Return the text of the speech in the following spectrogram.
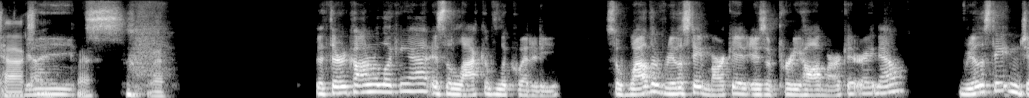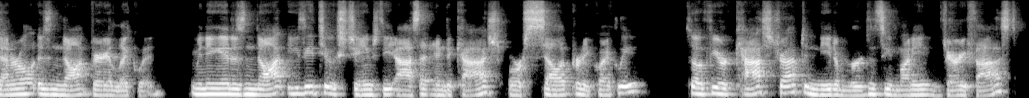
Tax. and- Yikes. yeah. The third con we're looking at is the lack of liquidity. So while the real estate market is a pretty hot market right now, real estate in general is not very liquid, meaning it is not easy to exchange the asset into cash or sell it pretty quickly. So if you're cash strapped and need emergency money very fast,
